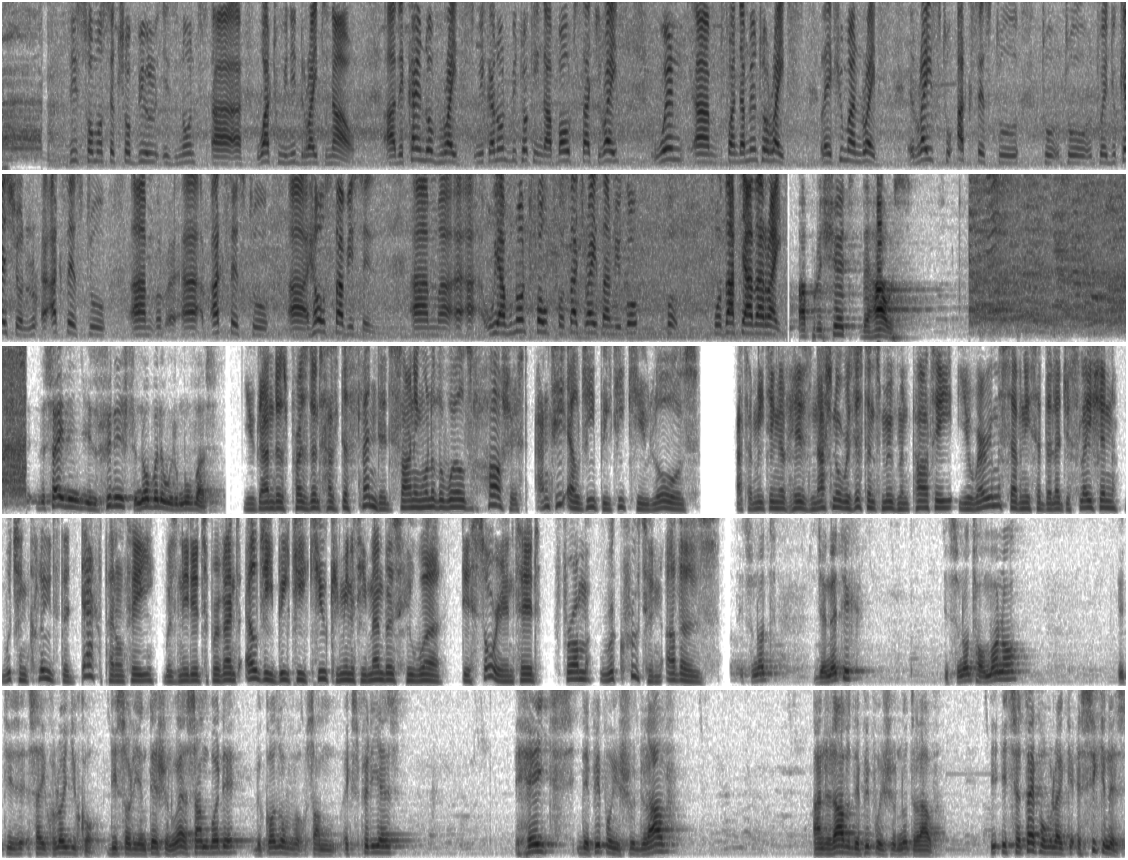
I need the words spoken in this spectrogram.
This homosexual bill is not uh, what we need right now. Uh, the kind of rights, we cannot be talking about such rights when um, fundamental rights, like human rights, rights to access to, to, to, to education, access to, um, uh, access to uh, health services, um, uh, uh, we have not fought for such rights and we go for, for that other right. Appreciate the House. The signing is finished, nobody will move us. Uganda's president has defended signing one of the world's harshest anti LGBTQ laws. At a meeting of his National Resistance Movement party, Yoweri Museveni said the legislation, which includes the death penalty, was needed to prevent LGBTQ community members who were disoriented from recruiting others. It's not genetic, it's not hormonal, it is psychological disorientation where somebody, because of some experience, hates the people he should love and love the people he should not love. It's a type of like a sickness.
